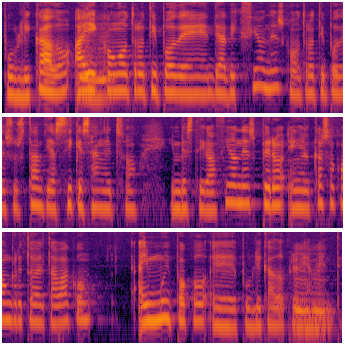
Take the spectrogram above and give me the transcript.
publicado. Hay con otro tipo de, de, adicciones, con otro tipo de sustancias, sí que se han hecho investigaciones, pero en el caso concreto del tabaco hay muy poco eh, publicado previamente.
